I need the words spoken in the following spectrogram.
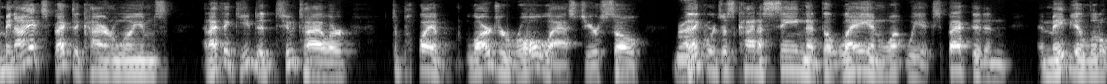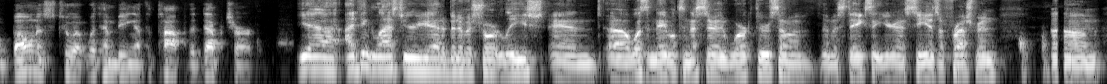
I mean, I expected Kyren Williams, and I think you did too, Tyler, to play a larger role last year. So right. I think we're just kind of seeing a delay in what we expected and, and maybe a little bonus to it with him being at the top of the depth chart. Yeah, I think last year he had a bit of a short leash and uh, wasn't able to necessarily work through some of the mistakes that you're going to see as a freshman. Um,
